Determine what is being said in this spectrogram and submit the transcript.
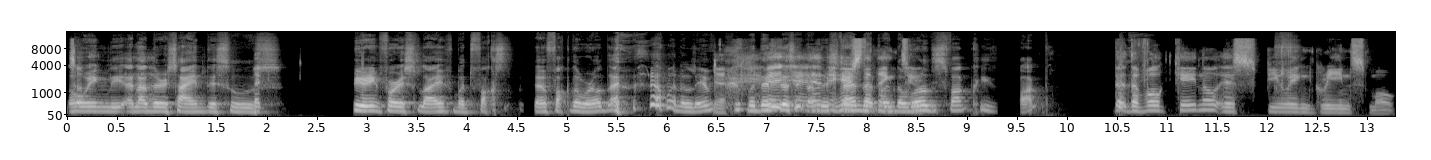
So, knowingly, another scientist who's fearing for his life, but fucks. Uh, fuck the world. I want to live, Yeah. but then he doesn't and understand the that when the too. world's fucked, he's fucked. The, the volcano is spewing green smoke.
